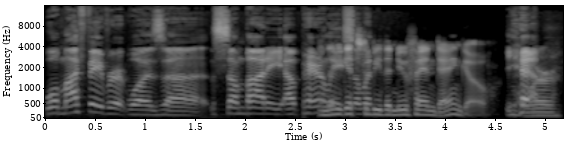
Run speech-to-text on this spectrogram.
Well, my favorite was, uh, somebody, And apparently then he gets someone, to be the new Fandango. Yeah. Or,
